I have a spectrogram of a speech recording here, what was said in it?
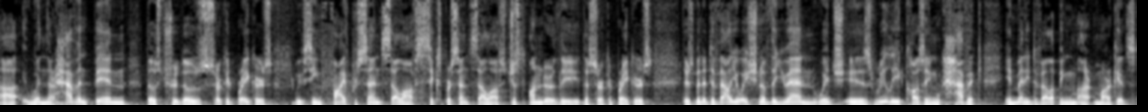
Uh, when there haven't been those tr- those circuit breakers, we've seen 5% sell offs, 6% sell offs, just under the, the circuit breakers. There's been a devaluation of the yuan, which is really causing havoc in many developing mar- markets.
